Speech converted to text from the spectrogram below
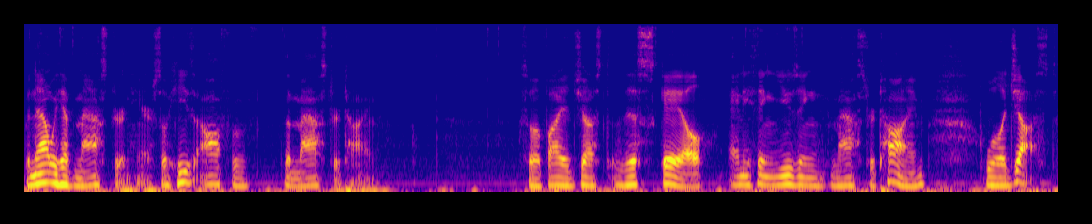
But now we have master in here. So he's off of the master time. So if I adjust this scale, anything using master time will adjust.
